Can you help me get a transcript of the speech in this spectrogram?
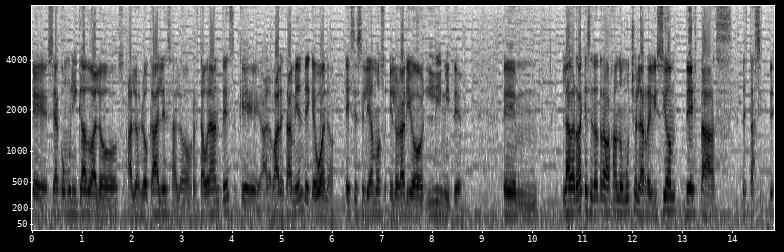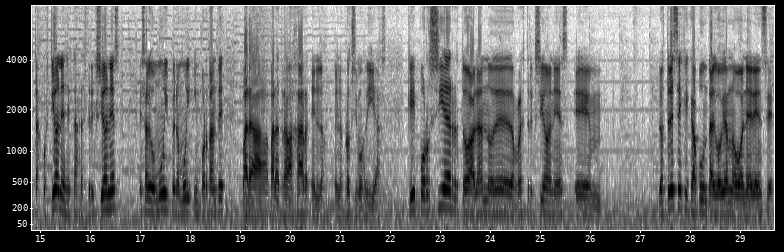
eh, se ha comunicado a los, a los locales, a los restaurantes, que, a los bares también, de que bueno, ese es el horario límite. Em, la verdad que se está trabajando mucho en la revisión de estas, de estas, de estas cuestiones, de estas restricciones. Es algo muy, pero muy importante para, trabajar en los, en los, próximos días. Que por cierto, hablando de restricciones, em, los tres ejes que apunta el gobierno bonaerense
